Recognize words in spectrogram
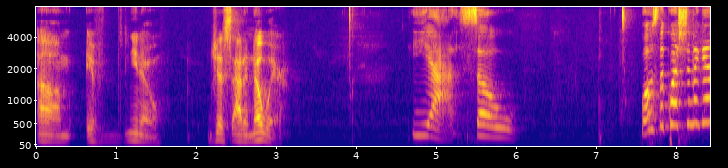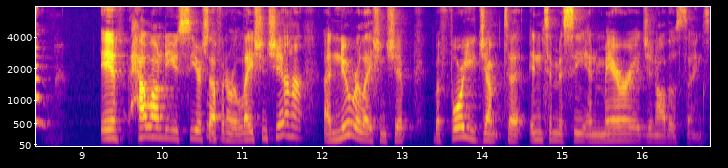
Um, if you know, just out of nowhere. Yeah. So, what was the question again? if how long do you see yourself in a relationship, Uh-huh. a new relationship, before you jump to intimacy and marriage and all those things?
